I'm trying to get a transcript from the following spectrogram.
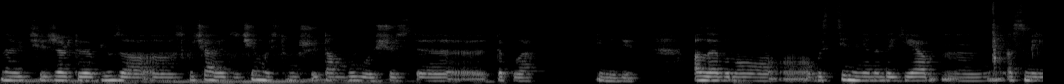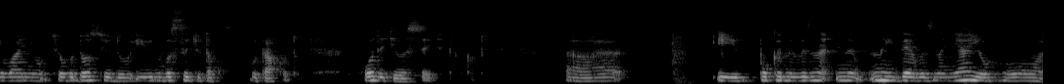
Навіть жертви аб'юза е, скучають за чимось, тому що там було щось е, тепле іноді. Але воно е, обезцінення не дає асимілюванню цього досвіду, і він висить отак, отак от. Ходить і висить. Так от. І поки не, визна... не, не йде визнання його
